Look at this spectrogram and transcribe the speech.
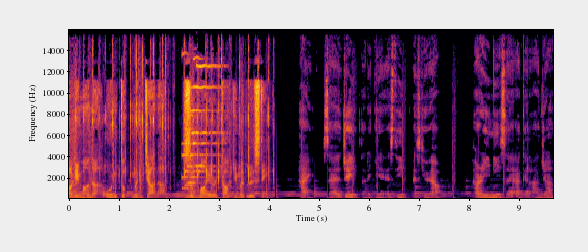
Bagaimana untuk menjana supplier document listing? Hai, saya Jay dari EAST SQL. Hari ini saya akan ajar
